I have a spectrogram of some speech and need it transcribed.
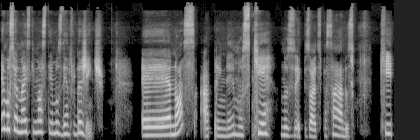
emocionais que nós temos dentro da gente. É, nós aprendemos que nos episódios passados que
